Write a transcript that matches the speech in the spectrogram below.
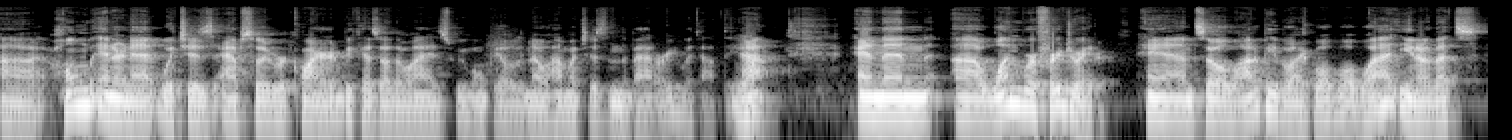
uh, home internet, which is absolutely required because otherwise we won't be able to know how much is in the battery without the yeah. app, and then uh, one refrigerator. And so a lot of people are like, well, well, what? You know, that's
